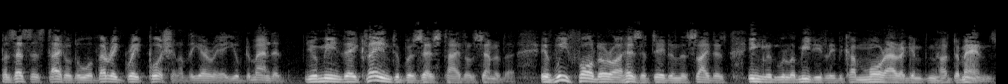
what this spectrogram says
possesses title to a very great portion of the area you've demanded. You mean they claim to possess title, Senator? If we falter or hesitate in the slightest, England will immediately become more arrogant in her demands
